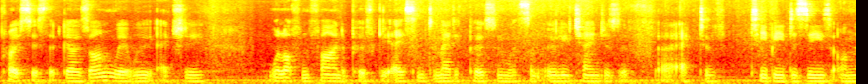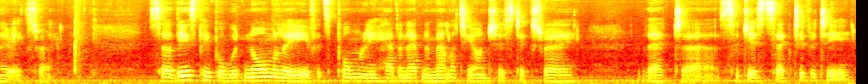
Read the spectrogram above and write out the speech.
process that goes on where we actually will often find a perfectly asymptomatic person with some early changes of uh, active TB disease on their x ray. So these people would normally, if it's pulmonary, have an abnormality on chest x ray that uh, suggests activity.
